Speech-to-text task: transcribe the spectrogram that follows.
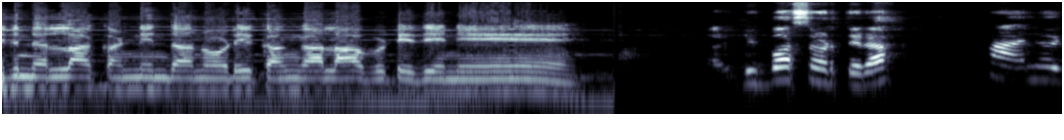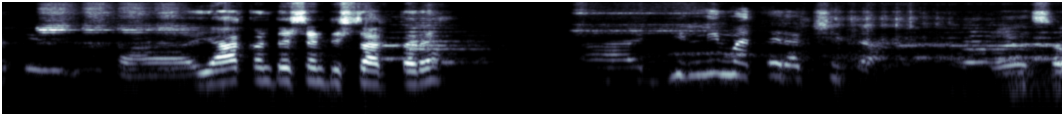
ಇದನ್ನೆಲ್ಲ ಕಣ್ಣಿಂದ ನೋಡಿ ಕಂಗಾಲ ಆಗ್ಬಿಟ್ಟಿದೀನಿ ಬಿಗ್ ಬಾಸ್ ನೋಡ್ತೀರಾ? ಹಾ ನೋಡ್ತೀವಿ. ಯಾವ ಕಂಟೆಸ್ಟೆಂಟ್ ಇಷ್ಟ ಆಗ್ತಾರೆ? ಆ, ಗಿಲ್ಲಿ ಮತ್ತೆ ರಕ್ಷಿತಾ. ಸೊ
